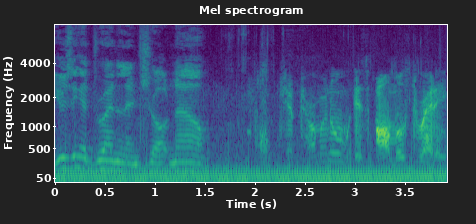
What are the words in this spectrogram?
Using adrenaline shot now. Chip terminal is almost ready.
